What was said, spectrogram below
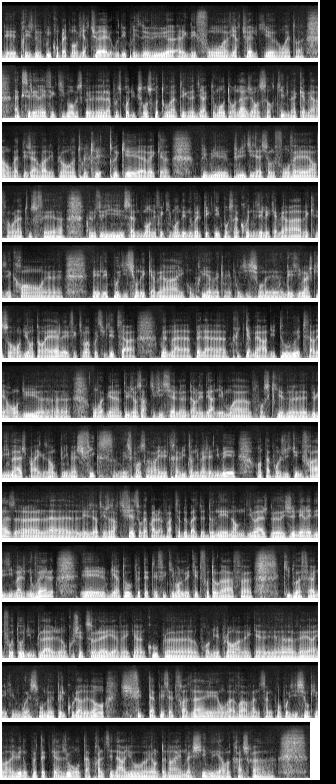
des prises de vue complètement virtuelles ou des prises de vue avec des fonds virtuels qui eux vont être accélérés effectivement parce que la post-production se retrouve intégrée directement au tournage et en sortie de la caméra, on va déjà avoir des plans truqués, truqués avec public plus, plus l'utilisation de fond vert. Enfin voilà, tout se fait. même si ça demande effectivement des nouvelles techniques pour synchroniser les caméras avec les écrans et, les positions des caméras, y compris avec les positions des, images qui sont rendues en temps réel. effectivement, la possibilité de faire même appel à plus de caméras du tout et de faire des rendus. on voit bien l'intelligence artificielle dans les derniers mois pour ce qui est de, l'image, par exemple, l'image fixe. Mais je pense ça va arriver très vite en image animée en tapant juste une phrase. les intelligences artificielles sont capables à partir de bases de données énormes d'images de générer des images nouvelles et bientôt peut-être effectivement le métier de photographe euh, qui doit faire une photo d'une plage au coucher de soleil avec un couple euh, au premier plan avec un, verre et avec une boisson de telle couleur dedans. Il suffit de taper cette phrase-là et on va avoir 25 propositions qui vont arriver. Donc peut-être qu'un jour on tapera le scénario et on le donnera à une machine et elle recrachera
